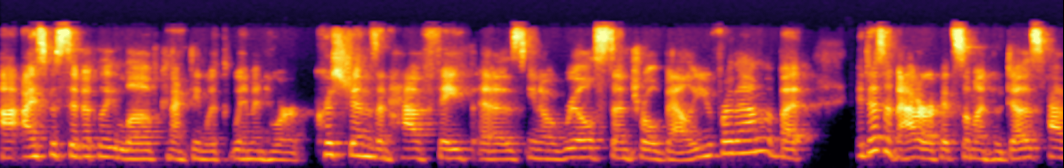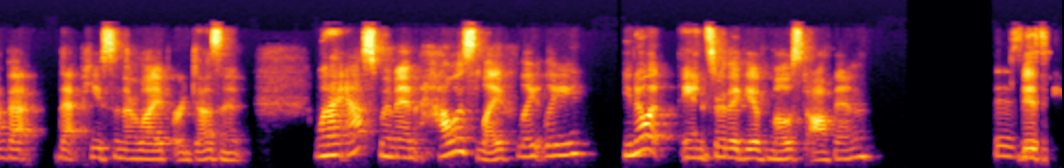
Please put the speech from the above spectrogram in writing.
I specifically love connecting with women who are Christians and have faith as, you know, real central value for them, but it doesn't matter if it's someone who does have that that piece in their life or doesn't. When I ask women, "How is life lately?" You know what answer they give most often? busy. busy.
